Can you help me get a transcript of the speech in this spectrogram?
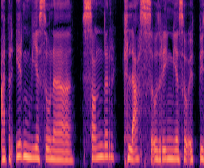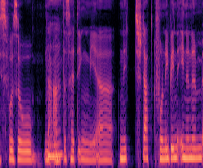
Aber irgendwie so eine Sonderklasse oder irgendwie so etwas, wo so, mhm. nein, das hat irgendwie äh, nicht stattgefunden. Ich bin in einem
